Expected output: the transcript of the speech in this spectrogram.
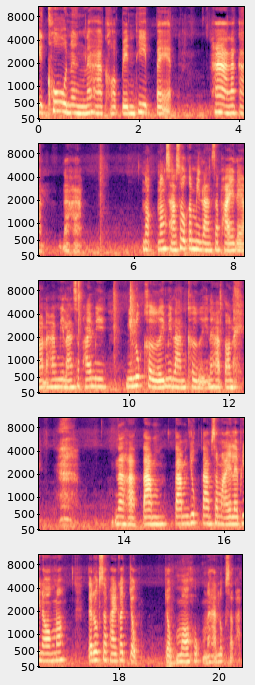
อีกคู่หนึ่งนะคะ ขอเป็นที่แปดห้าละกันนะคะนน้องสาวโซก็มีร้านสะพ้ยแล้วนะคะ มีร้านสะพ้ยมีมีลูกเขยมีร้านเขยนะคะ ตอนนี้นะคะ ตามตามยุคตามสมัยอะไรพี่น้องเนาะแต่ลูกสะพ้ยก็จบจบม .6 นะคะลูกสะพ้ย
